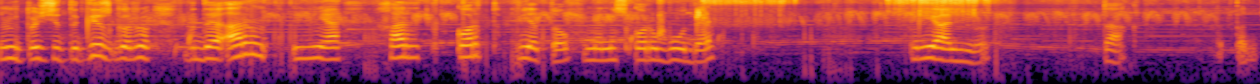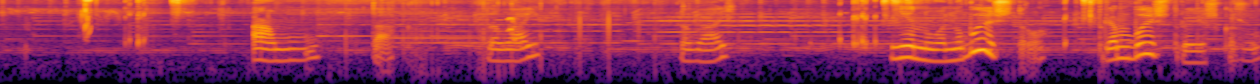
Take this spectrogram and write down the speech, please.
Він пише таки скоро буде армія хардкор п'ятов. У мене скоро буде. Реально. Так. Ам. Так. Давай. Давай. Не, ну оно быстро. Прям быстро, я скажу.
